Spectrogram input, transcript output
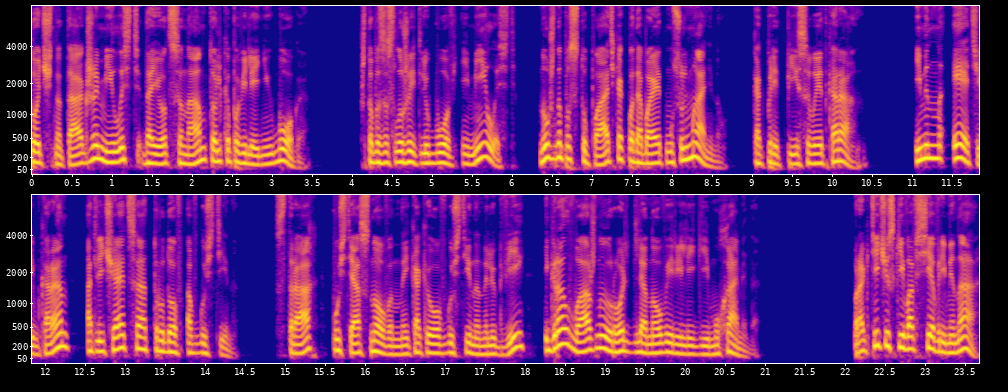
Точно так же милость дается нам только по велению Бога. Чтобы заслужить любовь и милость, нужно поступать, как подобает мусульманину, как предписывает Коран. Именно этим Коран отличается от трудов Августина. Страх, пусть и основанный, как и у Августина, на любви, играл важную роль для новой религии Мухаммеда. Практически во все времена,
